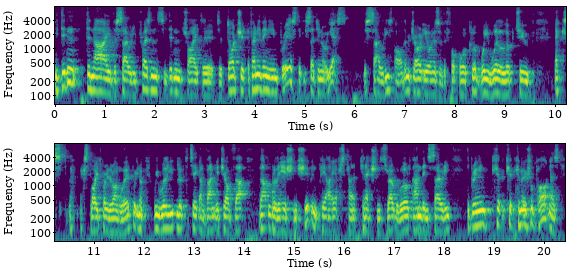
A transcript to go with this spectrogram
he didn't deny the Saudi presence. He didn't try to, to dodge it. If anything, he embraced it. He said, you know, yes, the Saudis are the majority owners of the football club. We will look to ex- exploit probably the wrong word, but you know we will look to take advantage of that that relationship in PIF's connections throughout the world and in Saudi to bring in co- co- commercial partners,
